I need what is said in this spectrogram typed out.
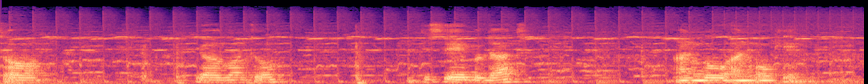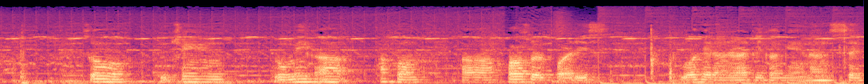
so you are going to disable that and go and ok. So to change to make a account a password for this go ahead and right click again and set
